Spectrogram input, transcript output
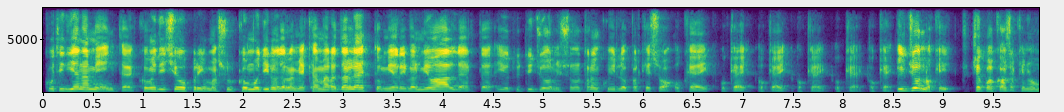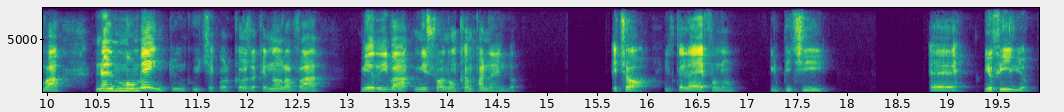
quotidianamente, come dicevo prima, sul comodino della mia camera da letto, mi arriva il mio alert, io tutti i giorni sono tranquillo perché so, ok, ok, ok, ok, ok, ok. Il giorno che c'è qualcosa che non va, nel momento in cui c'è qualcosa che non va, mi arriva, mi suona un campanello. E ho il telefono, il PC, eh, mio figlio,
